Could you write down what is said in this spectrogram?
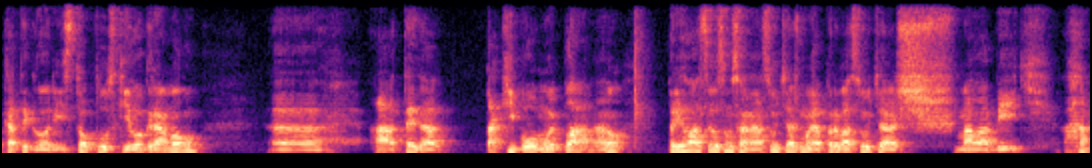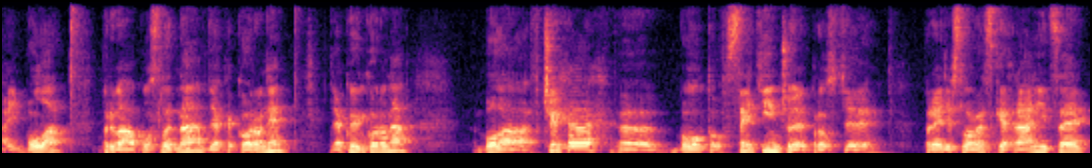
kategórii 100 plus kilogramov. E a teda taký bol môj plán, áno. Prihlásil som sa na súťaž, moja prvá súťaž mala byť, aj bola, prvá a posledná, vďaka korone. Ďakujem korona. Bola v Čechách, e, bol to v Setín, čo je proste, prejde slovenské hranice,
